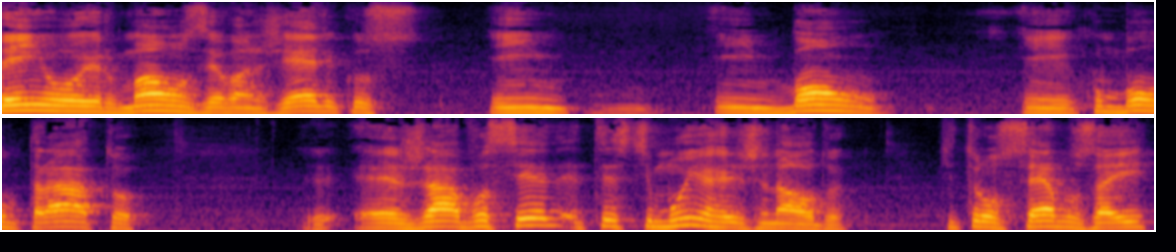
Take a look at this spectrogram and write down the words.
Tenho irmãos evangélicos em, em bom, em, com bom trato. É, já você testemunha, Reginaldo, que trouxemos aí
